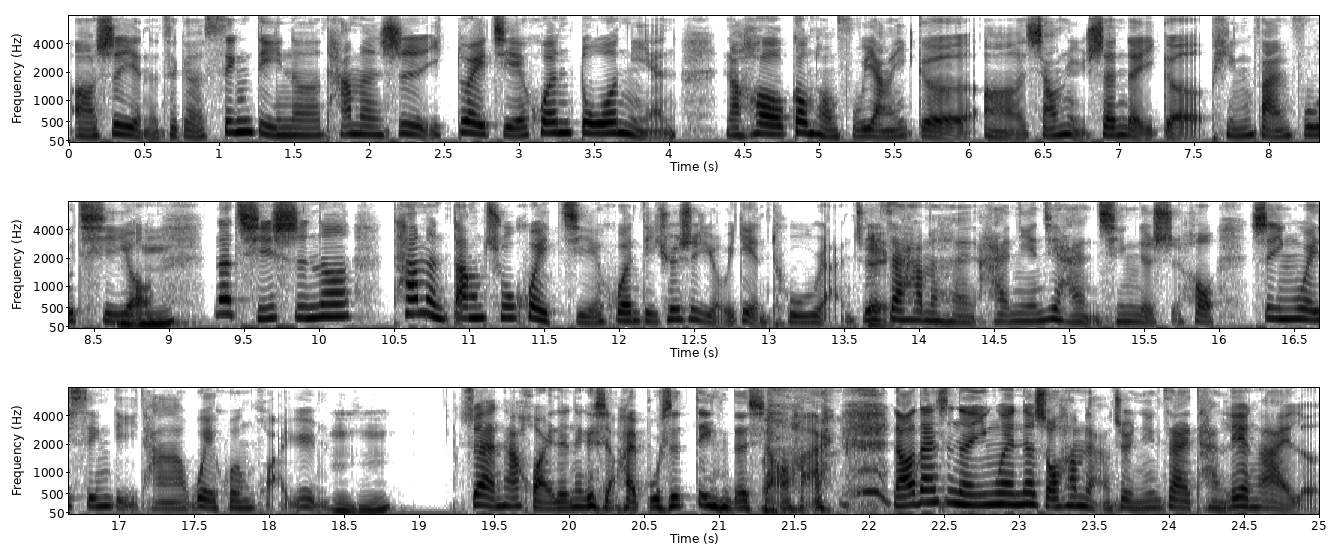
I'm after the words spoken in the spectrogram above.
呃饰演的这个 Cindy 呢，他们是一对结婚多年，然后共同抚养一个呃小女生的一个平凡夫妻哦。嗯、那其实呢，他们当初会结婚的确是有一点突然，就是在他们很还年纪还很轻的时候，是因为 Cindy 她。未婚怀孕，嗯哼，虽然她怀的那个小孩不是定的小孩，然后但是呢，因为那时候他们两个就已经在谈恋爱了，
